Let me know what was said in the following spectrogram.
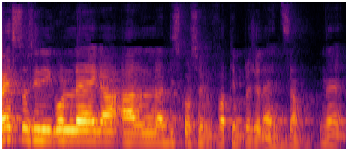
Questo si ricollega al discorso che vi ho fatto in precedenza. Eh,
